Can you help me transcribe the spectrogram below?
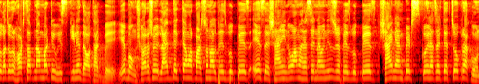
যোগাযোগের হোয়াটসঅ্যাপ নাম্বারটি স্ক্রিনে দেওয়া থাকবে এবং সরাসরি লাইভ দেখতে আমার personal Facebook page S A Shahin ও আমার হাসের নামে নিজস্ব Facebook page shine and pets quail হাসারিতে চোখ রাখুন।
